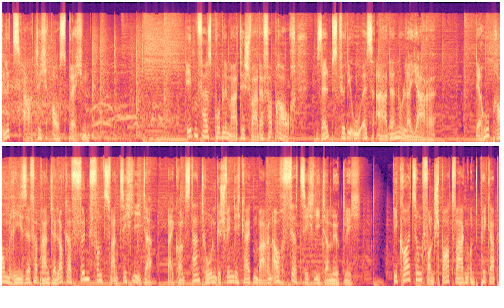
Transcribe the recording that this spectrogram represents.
blitzartig ausbrechen. Ebenfalls problematisch war der Verbrauch, selbst für die USA der Nullerjahre. Der Hubraumriese verbrannte locker 25 Liter. Bei konstant hohen Geschwindigkeiten waren auch 40 Liter möglich. Die Kreuzung von Sportwagen und Pickup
